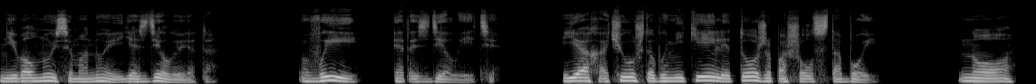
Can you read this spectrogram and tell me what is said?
Не волнуйся, Маной, я сделаю это. Вы это сделаете. Я хочу, чтобы Микеле тоже пошел с тобой. Но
